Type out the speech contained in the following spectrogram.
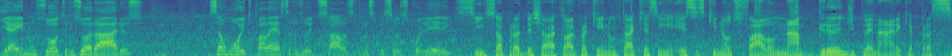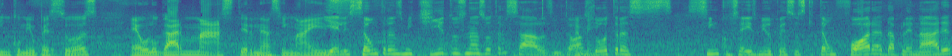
E aí nos outros horários são oito palestras, oito salas para as pessoas escolherem. Sim, só pra deixar claro pra quem não tá, que assim, esses keynotes falam na grande plenária, que é pra 5 mil pessoas, é o lugar master, né, assim, mais... E eles são transmitidos nas outras salas. Então Também. as outras 5, 6 mil pessoas que estão fora da plenária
